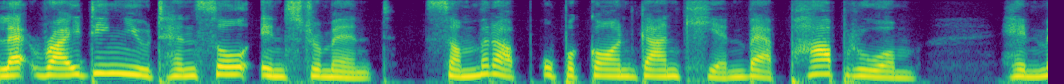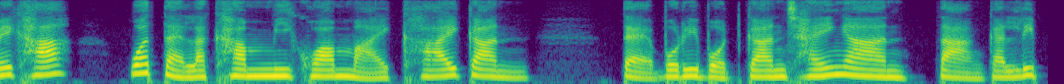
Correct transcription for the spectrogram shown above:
และ writing utensil instrument สำหรับอุปกรณ์การเขียนแบบภาพรวม เห็นไหมคะ ว่าแต่ละคำมีความหมายคล้ายกัน แต่บริบทการใช้งานต่างกันลิบ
